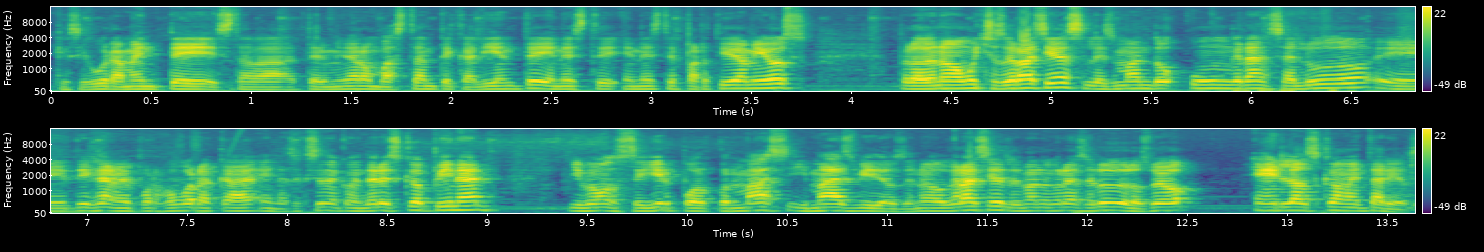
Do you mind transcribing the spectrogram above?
Que seguramente estaba, terminaron bastante caliente en este, en este partido, amigos. Pero de nuevo, muchas gracias. Les mando un gran saludo. Eh, déjame por favor acá en la sección de comentarios qué opinan. Y vamos a seguir por, con más y más videos. De nuevo, gracias. Les mando un gran saludo. Los veo en los comentarios.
